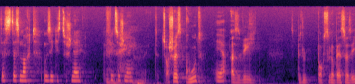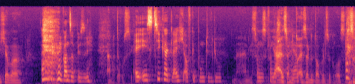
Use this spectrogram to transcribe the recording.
das, das macht. Usyk ist zu schnell, viel zu schnell. Joshua ist gut, Ja, also wirklich, ist ein bisschen Box sogar besser als ich, aber, ganz ein bisschen. aber der Usyk. Er ist circa gleich aufgepumpt wie du. Nein, wie soll das von Ja, er halt, er ist halt nur doppelt so groß. Also,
